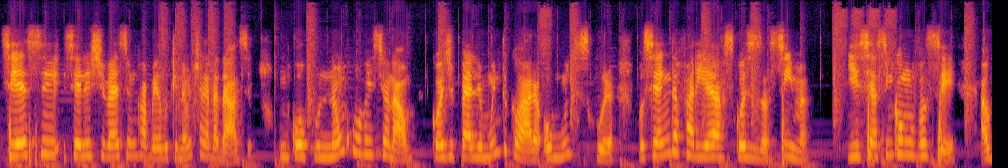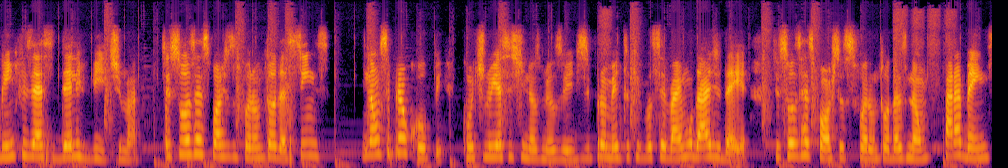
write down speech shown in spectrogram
se, esse, se eles tivessem um cabelo que não te agradasse, um corpo não convencional, cor de pele muito clara ou muito escura, você ainda faria as coisas acima? E se, assim como você, alguém fizesse dele vítima? Se suas respostas foram todas sims, não se preocupe, continue assistindo aos meus vídeos e prometo que você vai mudar de ideia. Se suas respostas foram todas não, parabéns,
